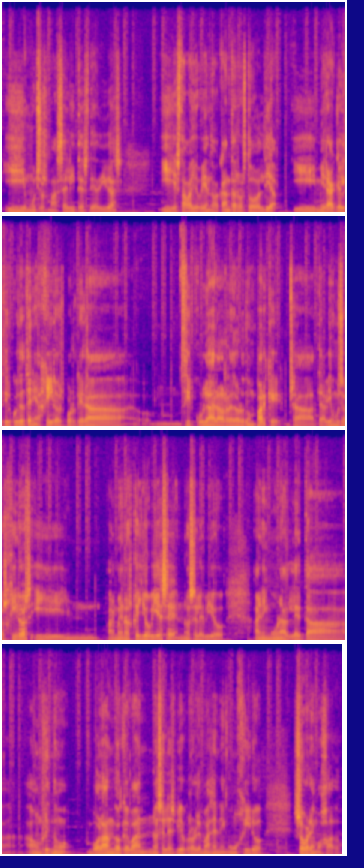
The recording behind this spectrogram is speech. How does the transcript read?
y muchos más élites de Adidas y estaba lloviendo a cántaros todo el día. Y mira que el circuito tenía giros, porque era mm, circular alrededor de un parque. O sea, te había muchos giros y mm, al menos que lloviese, no se le vio a ningún atleta a un ritmo volando que van, no se les vio problemas en ningún giro sobre mojado.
